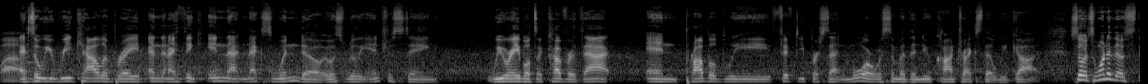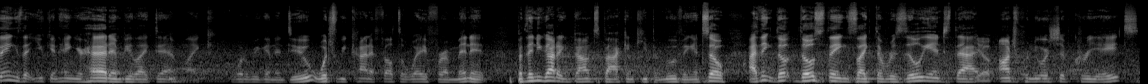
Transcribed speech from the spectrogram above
Wow. And so we recalibrate. And then I think in that next window, it was really interesting. We were able to cover that and probably 50% more with some of the new contracts that we got. So it's one of those things that you can hang your head and be like, damn, like, what are we going to do? Which we kind of felt away for a minute, but then you got to bounce back and keep it moving. And so I think th- those things, like the resilience that Yep. entrepreneurship creates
